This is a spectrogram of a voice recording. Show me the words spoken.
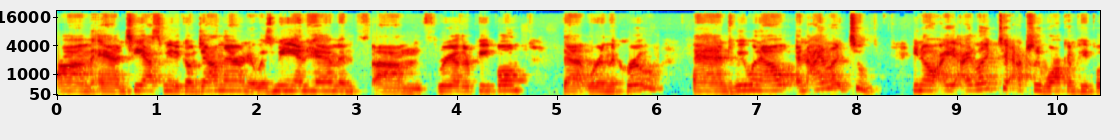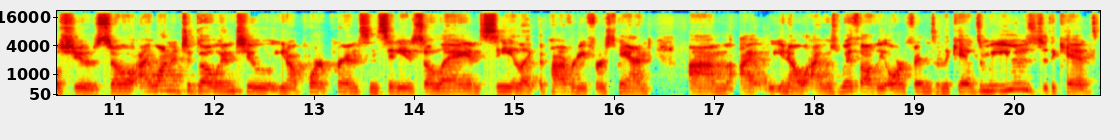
um, and he asked me to go down there, and it was me and him and um, three other people that were in the crew, and we went out. And I like to you know, I, I like to actually walk in people's shoes. So I wanted to go into, you know, Port-au-Prince and City of Soleil and see like the poverty firsthand. Um, I, you know, I was with all the orphans and the kids, and we used the kids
